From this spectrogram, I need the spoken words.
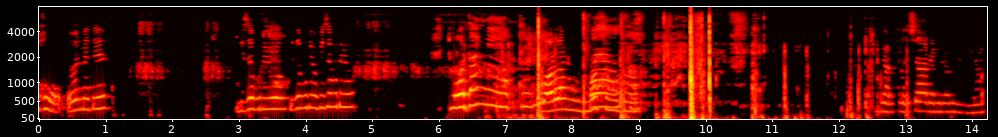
Oh, ölmedi. Bize vuruyor. Bize vuruyor. Bize vuruyor. Duvardan niye yaptı? Duvardan vurdu. Nasıl vurdu? Şimdi arkadaşlar Emirhan oynuyor.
